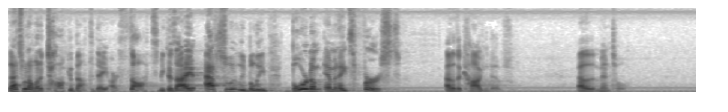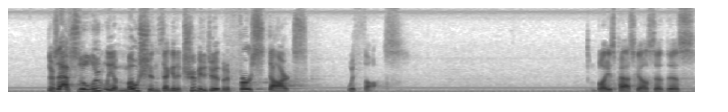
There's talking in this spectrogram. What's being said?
that's what I want to talk about today our thoughts, because I absolutely believe boredom emanates first out of the cognitive, out of the mental. There's absolutely emotions that get attributed to it, but it first starts with thoughts. Blaise Pascal said this,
